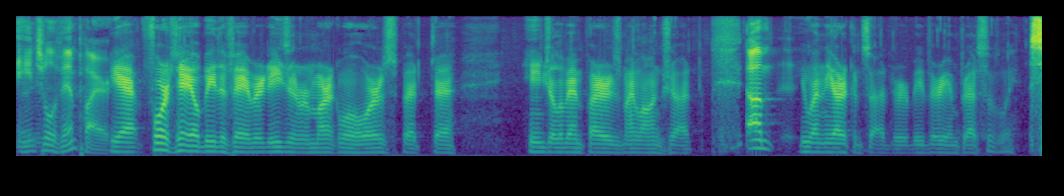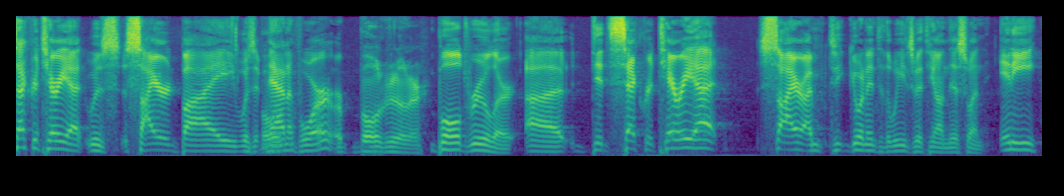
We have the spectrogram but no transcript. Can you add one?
Angel of Empire. Yeah, Forte will be the favorite. He's a remarkable horse, but uh, Angel of Empire is my long shot. Um, He won the Arkansas Derby very impressively. Secretariat was sired by was it Man of War or Bold ruler. Bold Ruler? Uh, did Secretariat sire? I'm t- going into the weeds with you on this one. Any,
